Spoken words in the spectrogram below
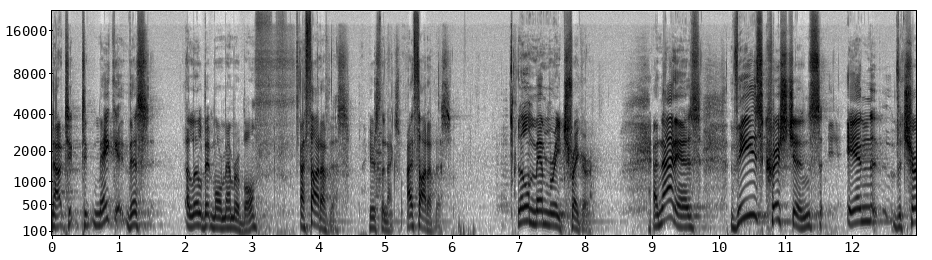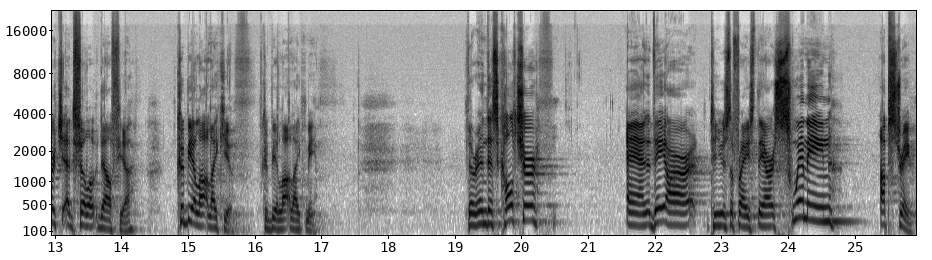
Now, to, to make this a little bit more memorable, I thought of this. Here's the next one. I thought of this. A little memory trigger. And that is these Christians in the church at Philadelphia could be a lot like you, could be a lot like me. They're in this culture, and they are, to use the phrase, they are swimming upstream.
